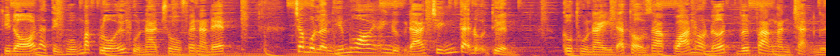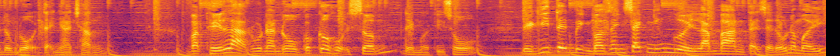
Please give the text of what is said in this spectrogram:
khi đó là tình huống mắc lỗi của Nacho Fernandez. Trong một lần hiếm hoi anh được đá chính tại đội tuyển, cầu thủ này đã tỏ ra quá non nớt với pha ngăn chặn người đồng đội tại Nhà Trắng. Và thế là Ronaldo có cơ hội sớm để mở tỷ số, để ghi tên mình vào danh sách những người làm bàn tại giải đấu năm ấy.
